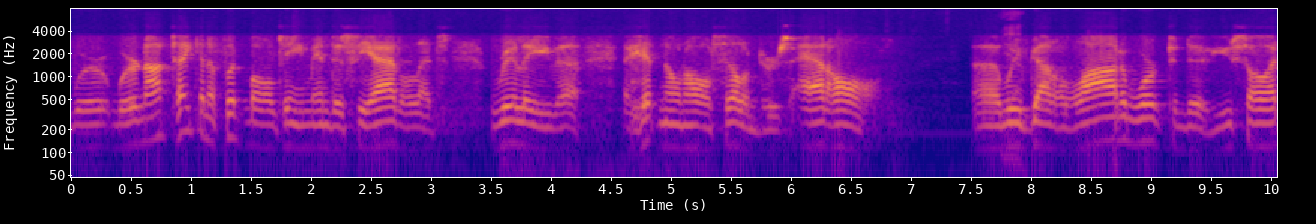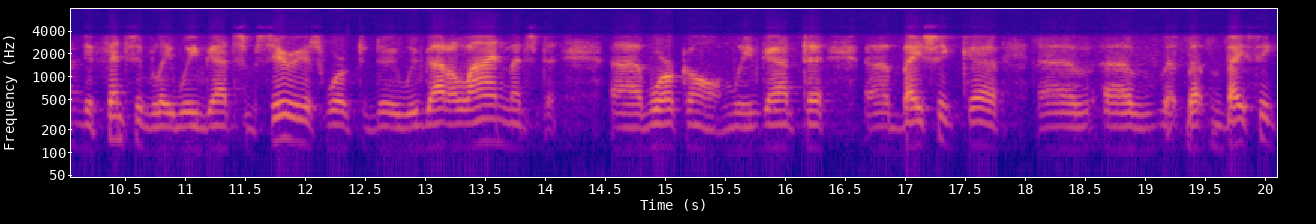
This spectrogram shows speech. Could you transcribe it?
We're we're not taking a football team into Seattle that's really uh, hitting on all cylinders at all. Uh, we've got a lot of work to do. You saw it defensively. We've got some serious work to do. We've got alignments to uh, work on. We've got uh, uh, basic, uh, uh, basic,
